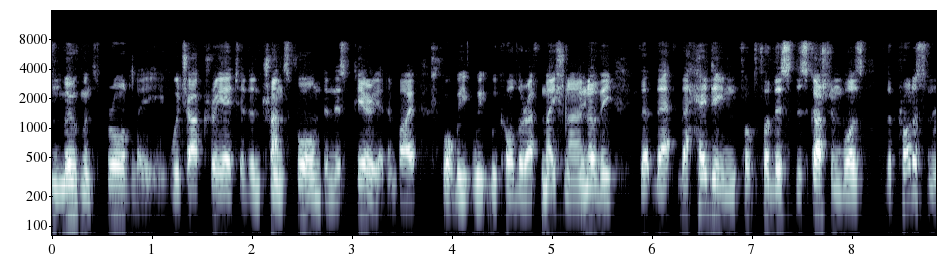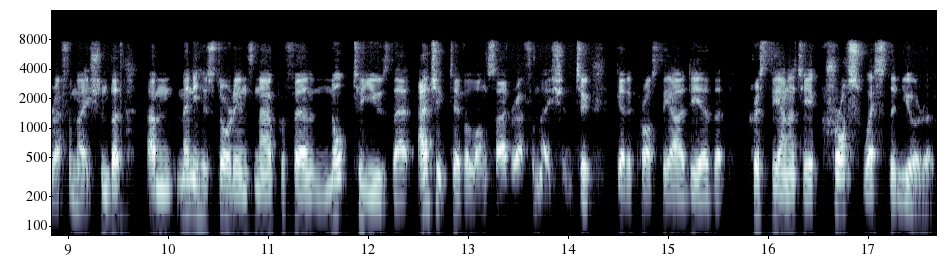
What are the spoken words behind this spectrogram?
movements broadly which are created and transformed in this period and by what we, we, we call the Reformation. I know the, the, the heading for, for, this discussion was the Protestant Reformation, but um, many historians now prefer not to use that adjective alongside to get across the idea that Christianity across Western Europe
